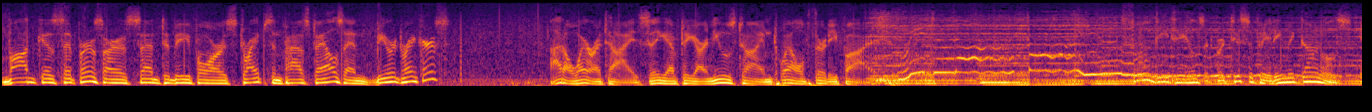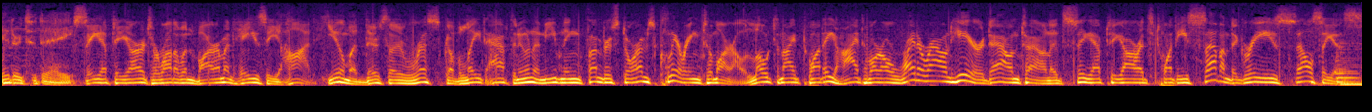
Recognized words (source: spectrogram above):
Vodka sippers are said to be for stripes and pastels. And beer drinkers? I don't wear a tie. CFTR News Time, 1235. Full details at participating McDonald's. Enter today. CFTR Toronto environment hazy, hot, humid. There's a risk of late afternoon and evening thunderstorms clearing tomorrow. Low tonight 20, high tomorrow right around here downtown. At CFTR, it's 27 degrees Celsius.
